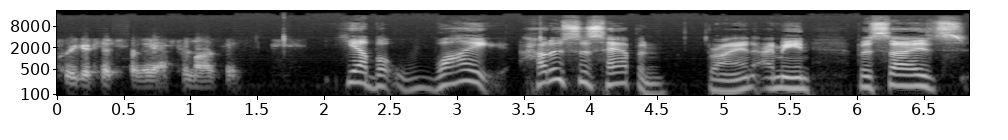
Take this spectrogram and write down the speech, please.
pretty good hit for the aftermarket. Yeah, but why? How does this happen, Brian? I mean, besides,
